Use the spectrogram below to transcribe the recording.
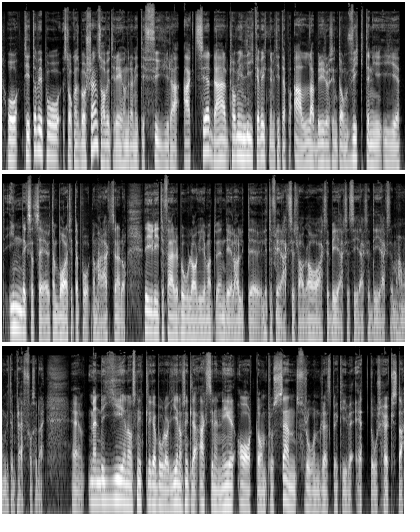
Och tittar vi på Stockholmsbörsen så har vi 394 aktier. Där tar vi en lika vikt när vi tittar på alla, bryr oss inte om vikten i, i ett index så att säga utan bara tittar på de här aktierna då. Det är ju lite färre bolag i och med att en del har lite, lite fler aktieslag. A-aktier, B-aktier, C-aktier, D-aktier. Man har en liten preff och sådär. Eh, men det genomsnittliga bolaget, genomsnittliga aktien är ner 18% från respektive ett års högsta.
